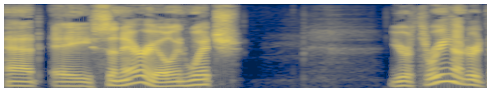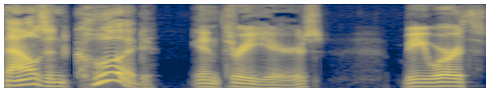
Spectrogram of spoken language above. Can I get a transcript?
at a scenario in which your 300,000 could in 3 years be worth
